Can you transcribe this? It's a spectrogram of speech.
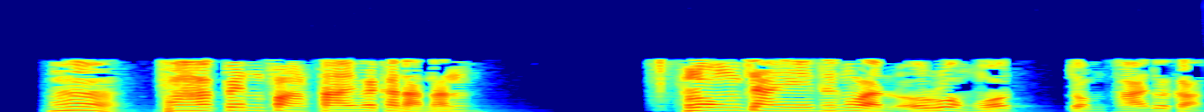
ำฝากเป็นฝากตายไว้ขนาดนั้น ลงใจถึงว่าร่วมหัวจมท้ายด้วยกัน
